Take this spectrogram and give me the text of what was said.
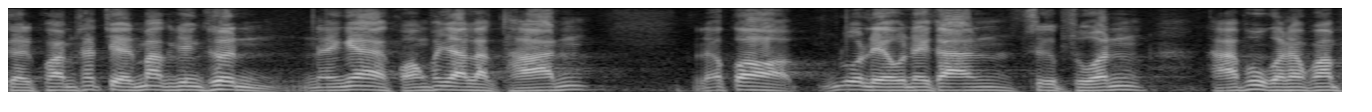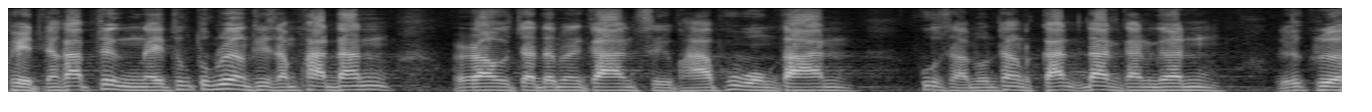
เกิดความชัดเจนมากยิ่งขึ้น ในแง่ของพยานหลักฐาน แล้วก็รวดเร็วในการสืบสวนหาผู้กระทำความผิดนะครับ ซึ่งในทุก ๆ เรื่องที่สำคัญนั้น เราจะดำเนินการสืบหาผู้วงการ ผู้สนับสนุนทางด้านการเงิน หรือเครือ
